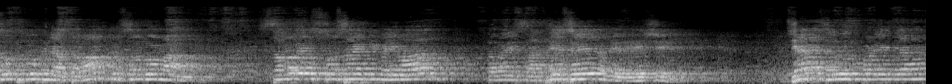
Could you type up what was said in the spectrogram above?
સુખ દુઃખના તમામ પ્રસંગોમાં સમગ્ર સોસાયટી પરિવાર તમારી સાથે છે અને રહેશે. જ્યાં જરૂર પડે ત્યાં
